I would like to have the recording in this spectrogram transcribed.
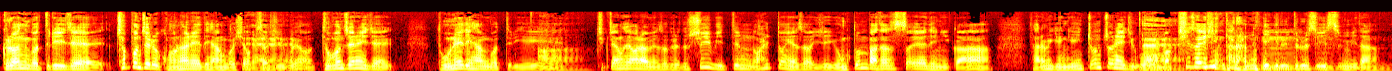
그런 것들이 이제 첫 번째로 권한에 대한 것이 예. 없어지고요. 두 번째는 이제 돈에 대한 것들이 아. 직장 생활하면서 그래도 수입이 있든 활동해서 이제 용돈 받아서 써야 되니까 사람이 굉장히 쫀쫀해지고 네. 막 치사해진다라는 얘기를 음, 들을 수 음, 있습니다. 음.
